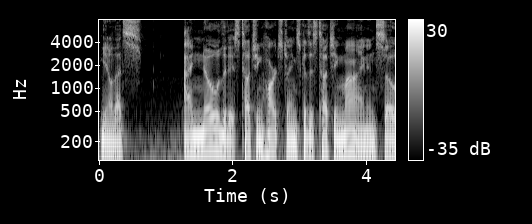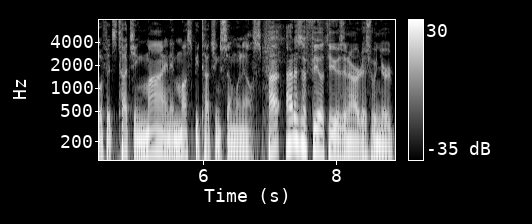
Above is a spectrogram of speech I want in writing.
you know, that's, I know that it's touching heartstrings because it's touching mine. And so if it's touching mine, it must be touching someone else. How, how does it feel to you as an artist when you're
